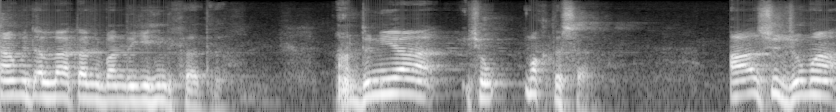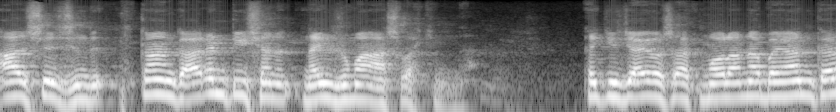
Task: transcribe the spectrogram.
आम अल्लाह ताल बंदगी हंद खतर। दुनिया मुख्तसर। आज जुमा, आज जिंद। कह गारंटी नई जुमा आसवा कि अकिस जाए मौलाना बयान कर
